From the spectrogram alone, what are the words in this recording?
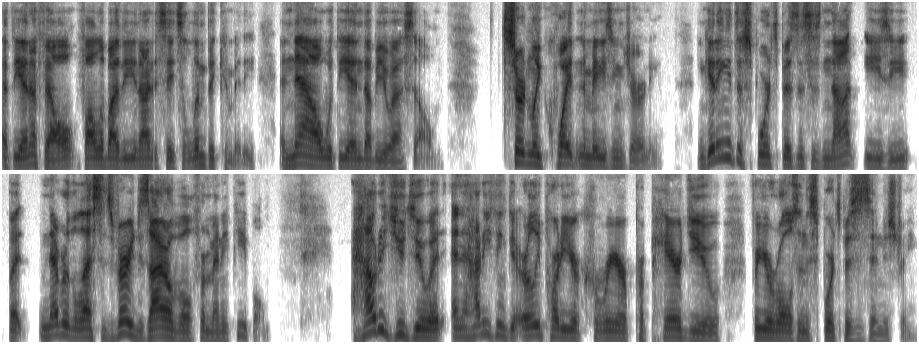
at the NFL, followed by the United States Olympic Committee, and now with the NWSL. Certainly quite an amazing journey. And getting into sports business is not easy, but nevertheless, it's very desirable for many people. How did you do it? And how do you think the early part of your career prepared you for your roles in the sports business industry?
